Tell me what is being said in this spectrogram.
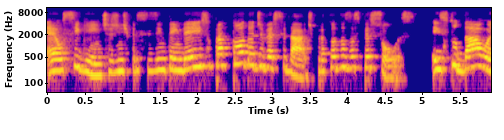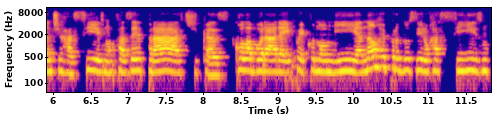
é o seguinte: a gente precisa entender isso para toda a diversidade, para todas as pessoas estudar o antirracismo, fazer práticas, colaborar aí com a economia, não reproduzir o racismo,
